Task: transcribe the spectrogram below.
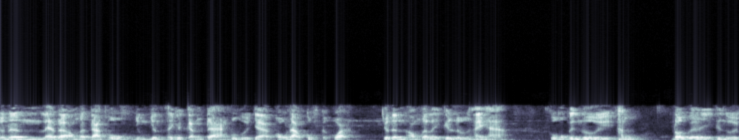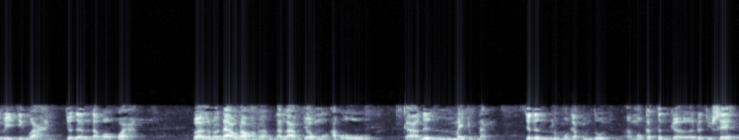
cho nên lẽ ra ông đã trả thù nhưng nhìn thấy cái cảnh trạng của người cha khổ đau cùng cực quá. Cho nên ông đã lấy cái lượng hải hà của một cái người thắng đối với cái người bị chiến bại cho nên đã bỏ qua. Và nỗi đau đó, đó đã làm cho ông ấp ủ cả đến mấy chục năm. Cho đến lúc mà gặp chúng tôi à, một cách tình cờ ở trên chiếc xe.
